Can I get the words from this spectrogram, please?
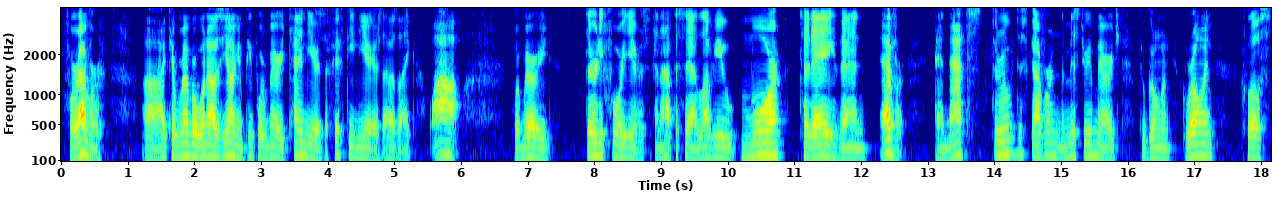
forever. Uh, I can remember when I was young and people were married 10 years or 15 years. I was like, wow, we're married 34 years. And I have to say, I love you more today than ever. And that's through discovering the mystery of marriage, through growing, growing close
